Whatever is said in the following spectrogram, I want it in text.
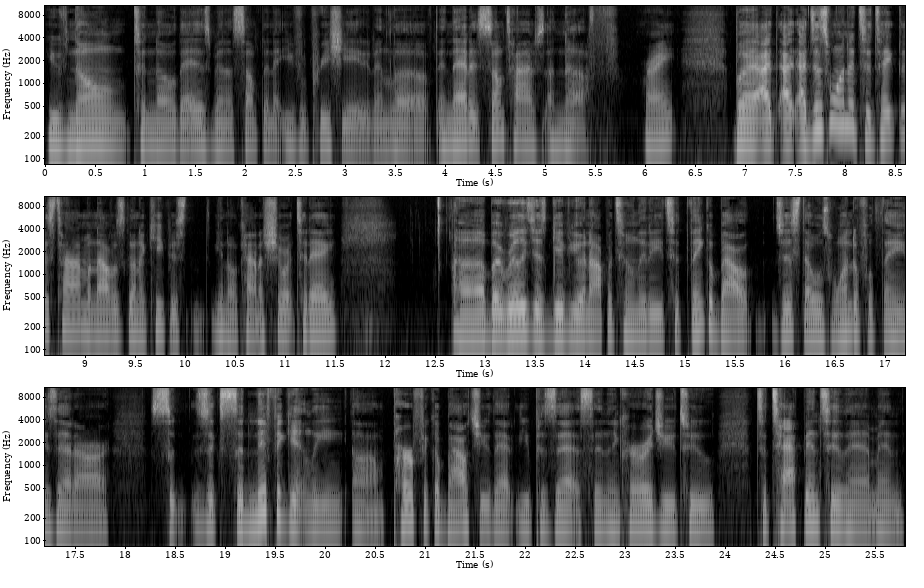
you've known to know that has been something that you've appreciated and loved. And that is sometimes enough. Right. But I, I, I just wanted to take this time and I was going to keep it, you know, kind of short today. Uh, but really just give you an opportunity to think about just those wonderful things that are significantly um, perfect about you that you possess and encourage you to to tap into them and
